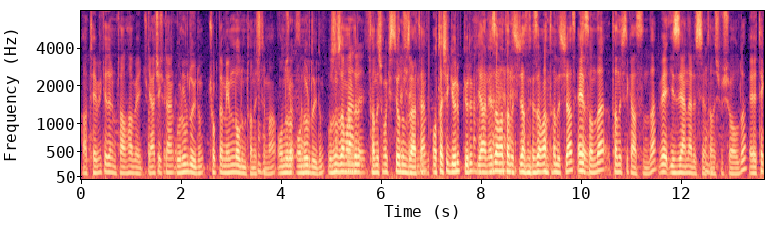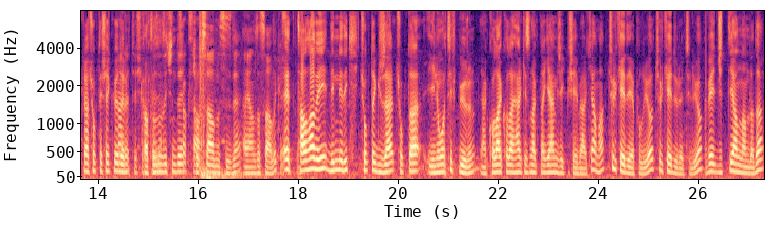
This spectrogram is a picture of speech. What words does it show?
Ha, tebrik ederim Talha Bey. teşekkür Gerçekten gurur duydum. Çok da memnun oldum tanıştığıma. Onur Çok onur duydum. Uzun zamandır çok tanışmak istiyordum zaten. ederim. O taşı görüp görüp ya ne zaman tanışacağız, ne zaman tanışacağız. En Tabii. sonunda tanıştık aslında ve izleyenler de sizinle tanışmış oldu. Ee, tekrar çok teşekkür ederim. teşekkür Katıldığınız ederim. için de Çok sağ çok sağ olun olsun sizde. Ayağınıza sağlık. Evet Talha Bey'i dinledik. Çok da güzel, çok da inovatif bir ürün. Yani kolay kolay herkesin aklına gelmeyecek bir şey belki ama Türkiye'de yapılıyor, Türkiye'de üretiliyor ve ciddi anlamda da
